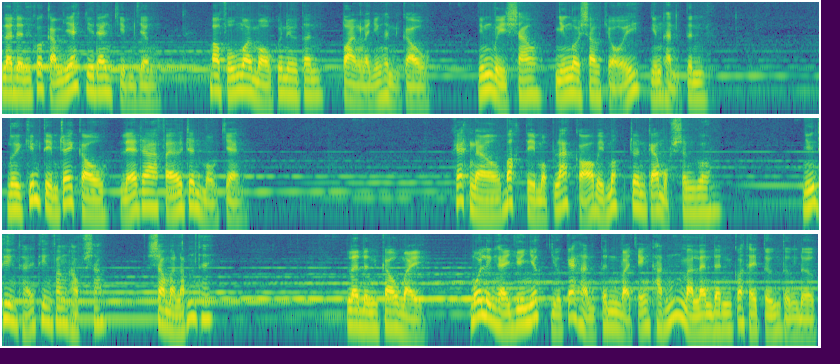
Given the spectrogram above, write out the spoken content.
là đình có cảm giác như đang chìm dần. Bao phủ ngôi mộ của Newton toàn là những hình cầu, những vì sao, những ngôi sao chổi, những hành tinh. Người kiếm tìm trái cầu lẽ ra phải ở trên mộ chàng. Khác nào bắt tìm một lá cỏ bị mất trên cả một sân gôn. Những thiên thể thiên văn học sao? Sao mà lắm thế? La câu mày Mối liên hệ duy nhất giữa các hành tinh và chén thánh mà Landon có thể tưởng tượng được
